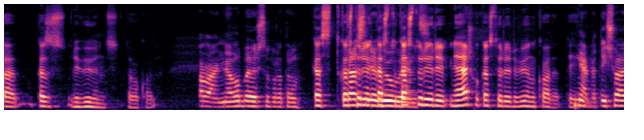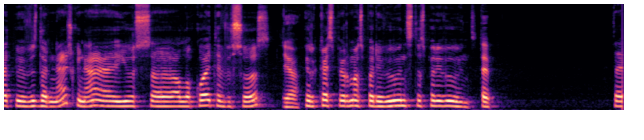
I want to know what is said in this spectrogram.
tą, kas reviewins tavo kodą. Pala, nelabai aš supratau. Kas, kas, Kas turi, kas, kas turi, neaišku, kas turi reviewin kodą. Tai, Ne, bet tai šiuo atveju vis dar neaišku, ne? Jūs a, alokuojate visus Jo, ir kas pirmas pareviewins, tas pareviewins. taip. Tai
